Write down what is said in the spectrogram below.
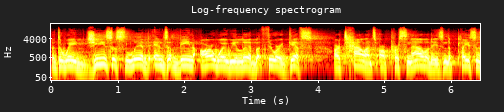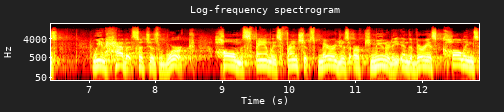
that the way Jesus lived ends up being our way we live, but through our gifts, our talents, our personalities, and the places we inhabit, such as work, homes, families, friendships, marriages, our community, and the various callings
